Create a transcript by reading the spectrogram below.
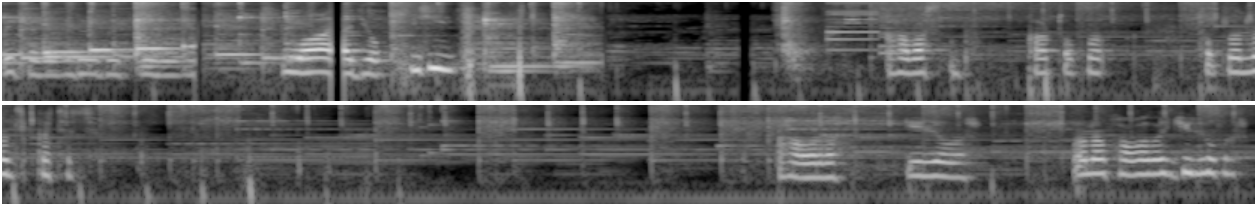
Bekle ben bekliyorum. Dua ediyorum. Aha bastım. Kar topla toplarına dikkat et. Aha orada. Geliyorlar. Ana havadan geliyorlar.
